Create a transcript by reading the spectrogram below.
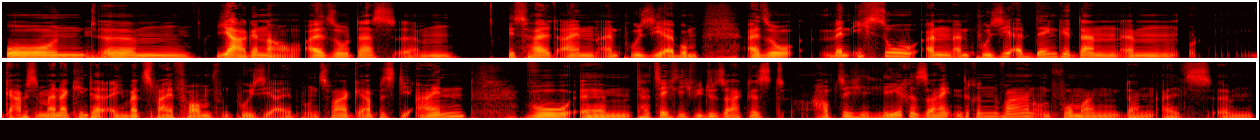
Und Mhm. ähm, ja, genau. Also das ähm, ist halt ein, ein Poesiealbum. Also wenn ich so an, an Poesiealben denke, dann ähm, gab es in meiner Kindheit eigentlich mal zwei Formen von Poesiealben. Und zwar gab es die einen, wo ähm, tatsächlich, wie du sagtest, hauptsächlich leere Seiten drin waren und wo man dann als, ähm,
